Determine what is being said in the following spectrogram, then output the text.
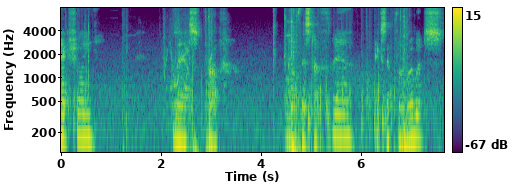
Actually, let's drop all of this stuff there, except for robots.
